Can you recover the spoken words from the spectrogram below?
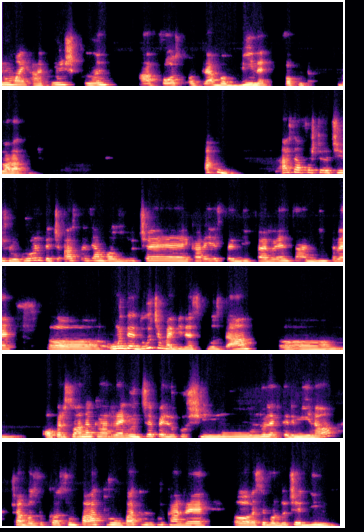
numai atunci când a fost o treabă bine făcută. Doar atunci. Acum, astea au fost cele cinci lucruri. Deci astăzi am văzut ce, care este diferența dintre uh, unde duce, mai bine spus, da, uh, o persoană care începe lucruri și nu, nu le termină. Și am văzut că sunt patru, patru lucruri care uh, se vor duce din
